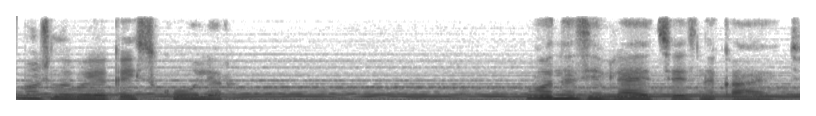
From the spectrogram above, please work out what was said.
можливо, якийсь колір. Вони з'являються і зникають,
